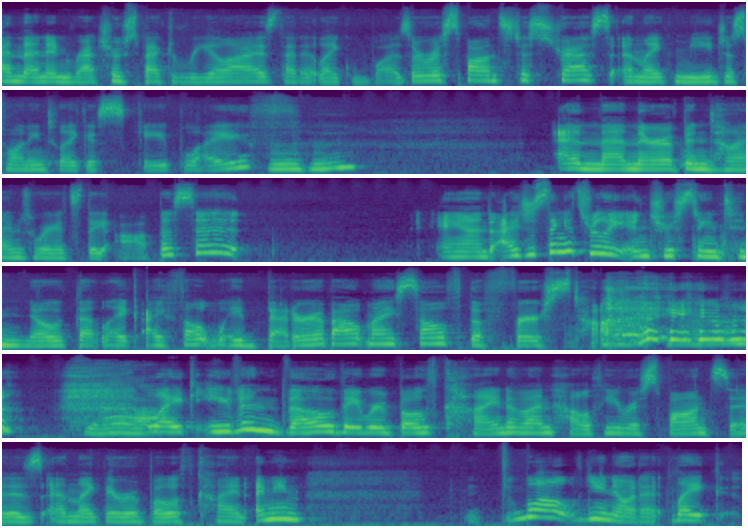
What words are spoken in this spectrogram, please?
and then in retrospect realized that it like was a response to stress and like me just wanting to like escape life. Mm-hmm. And then there have been times where it's the opposite. And I just think it's really interesting to note that like I felt way better about myself the first time. Yeah. like even though they were both kind of unhealthy responses and like they were both kind I mean well, you know what it like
